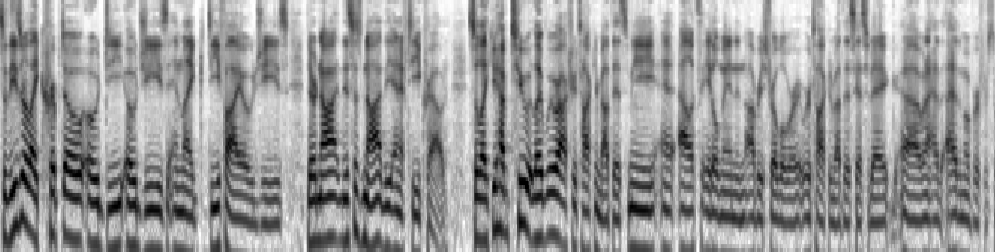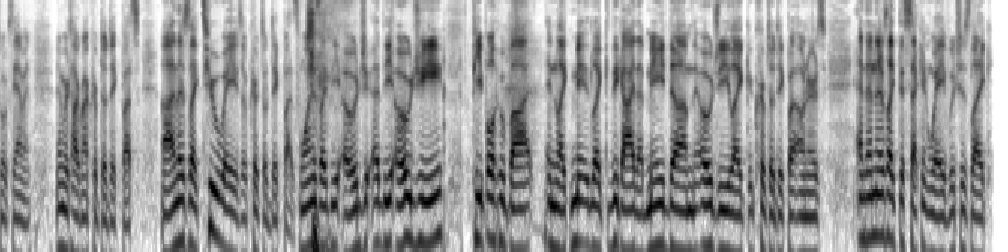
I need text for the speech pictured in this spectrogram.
So these are like crypto OD, OGs and like DeFi OGs. They're not. This is not the NFT crowd. So like you have two. Like we were actually talking about this. Me, uh, Alex Edelman, and Aubrey Strobel were, were talking about this yesterday uh, when I had I had them over for smoked salmon, and we were talking about crypto dick butts. Uh, and there's like two waves of crypto dick butts. One is like the OG, uh, the OG people who bought and like made like the guy that made them, the OG like crypto dick butt owners, and then there's like the second wave, which is like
